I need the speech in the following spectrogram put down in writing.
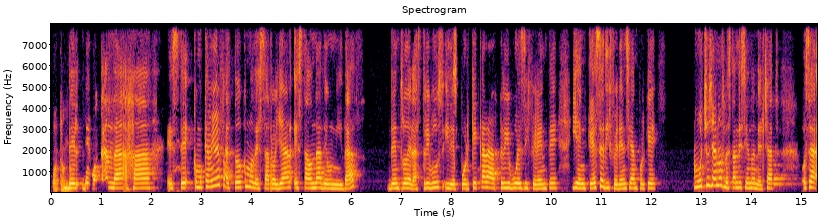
Wakanda. De, Wakanda, ajá, este, como que a mí me faltó como desarrollar esta onda de unidad dentro de las tribus y de por qué cada tribu es diferente y en qué se diferencian, porque muchos ya nos lo están diciendo en el chat. O sea,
